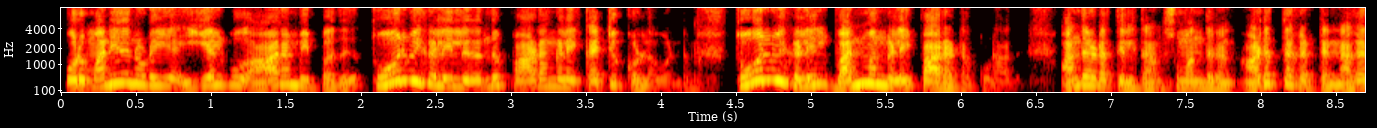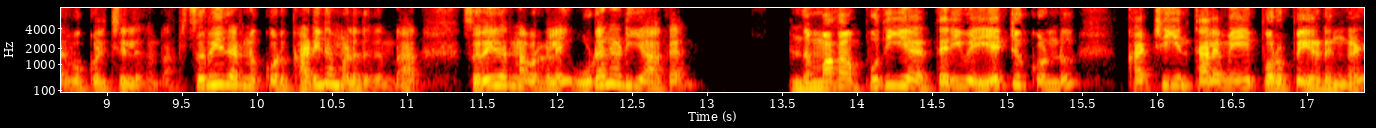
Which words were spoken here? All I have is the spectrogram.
ஒரு மனிதனுடைய இயல்பு ஆரம்பிப்பது தோல்விகளிலிருந்து பாடங்களை கற்றுக்கொள்ள வேண்டும். தோல்விகளில் வன்மங்களை பாராட்டக்கூடாது. அந்த இடத்தில் தான் சுமந்திரன் அடுத்த கட்ட நகர்வுக்குள் செல்லுகின்றார். ஸ்ரீதரனுக்கு ஒரு கடிதம் எழுதுகின்றார். ஸ்ரீதரன் அவர்களை உடனடியாக இந்த மகா புதிய தெரிவை ஏற்றுக்கொண்டு கட்சியின் தலைமையை பொறுப்பை எடுங்கள்.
